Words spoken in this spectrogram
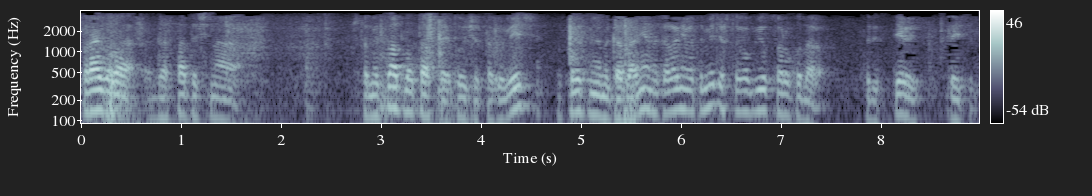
Правило достаточно, что мецват лотаста это учит такую вещь, мне наказание. Наказание в этом мире, что его бьют 40 ударов. 39 третьими.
